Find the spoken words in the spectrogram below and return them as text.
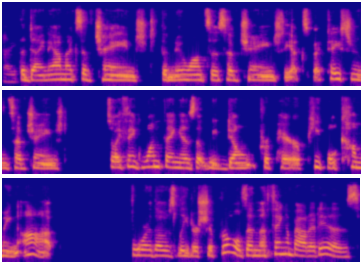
Right. The dynamics have changed, the nuances have changed, the expectations have changed. So I think one thing is that we don't prepare people coming up for those leadership roles. And the thing about it is,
